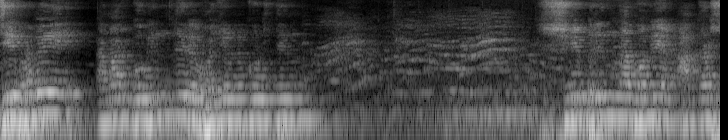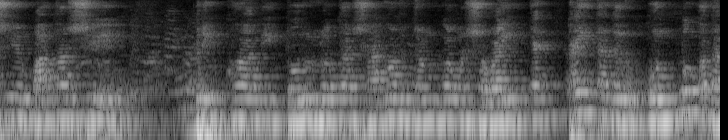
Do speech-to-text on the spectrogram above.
যেভাবে আমার গোবিন্দের ভজন করতেন, সে বৃন্দাবনে, আকাশে, বাতাসে, বৃক্ষ আদি, তরুলতা, সাগর জঙ্গম সবাই একটাই তাদের উন্মুখতা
